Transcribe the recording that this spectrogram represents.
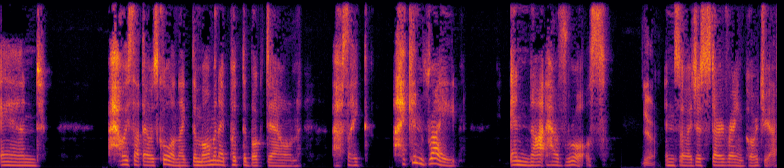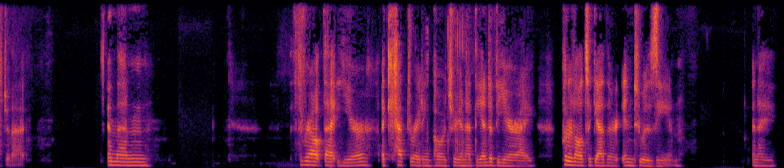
and I always thought that was cool. And like the moment I put the book down, I was like, I can write and not have rules. Yeah. And so I just started writing poetry after that. And then throughout that year, I kept writing poetry. And at the end of the year, I put it all together into a zine. And I,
